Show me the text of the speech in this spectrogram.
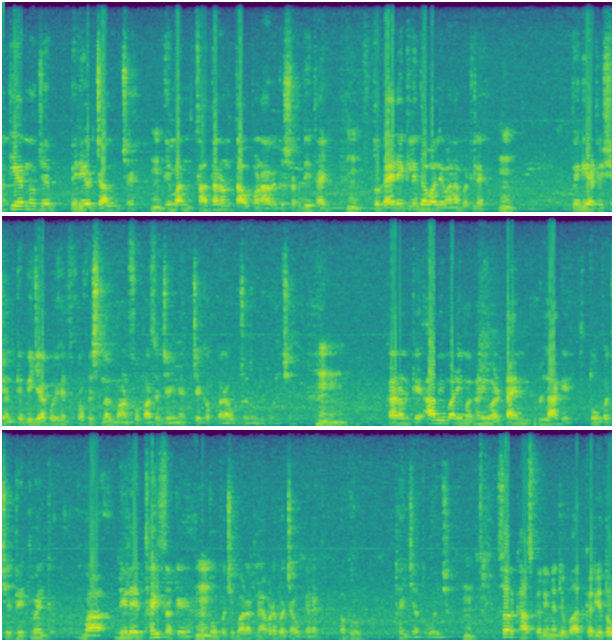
અત્યારનો જે પીરિયડ ચાલુ છે. એમાં સાધારણ તાવ પણ આવે કે શરદી થાય તો ડાયરેક્ટલી દવા લેવાના બદલે પીડિયાટ્રિશિયન કે બીજા કોઈ હેલ્થ પ્રોફેશનલ માણસો પાસે જઈને ચેકઅપ કરાવવું જરૂરી હોય છે. કારણ કે આ બીમારીમાં ઘણીવાર ટાઈમ લાગે તો પછી ટ્રીટમેન્ટમાં ડિલે થઈ શકે તો પછી બાળકને આપણે બચાવ ક્યારેક અઘરું થઈ જતું હોય છે. સર ખાસ કરીને જો વાત કરીએ તો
